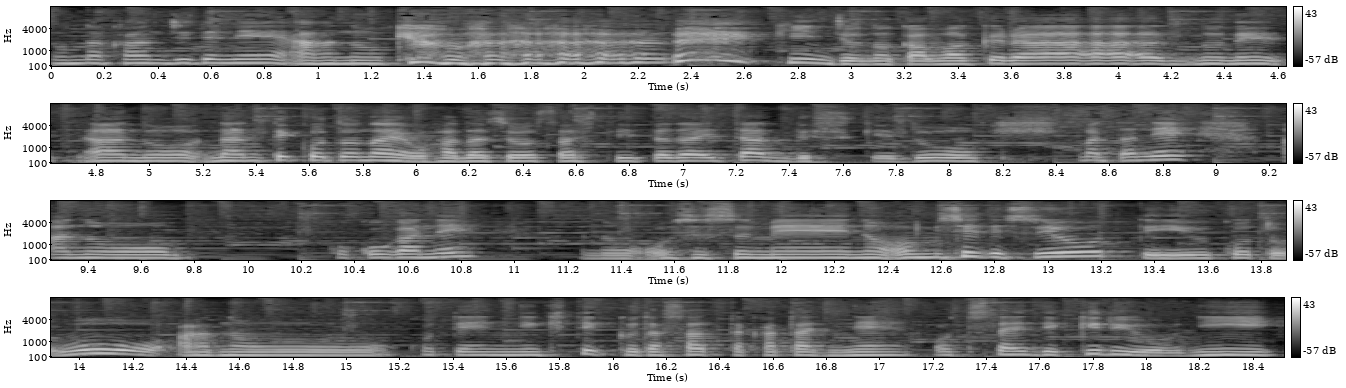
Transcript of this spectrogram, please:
そんな感じでねあの今日は 近所の鎌倉のねあのなんてことないお話をさせていただいたんですけどまたねあのここがねあのおすすめのお店ですよっていうことをあの個展に来てくださった方にねお伝えできるように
